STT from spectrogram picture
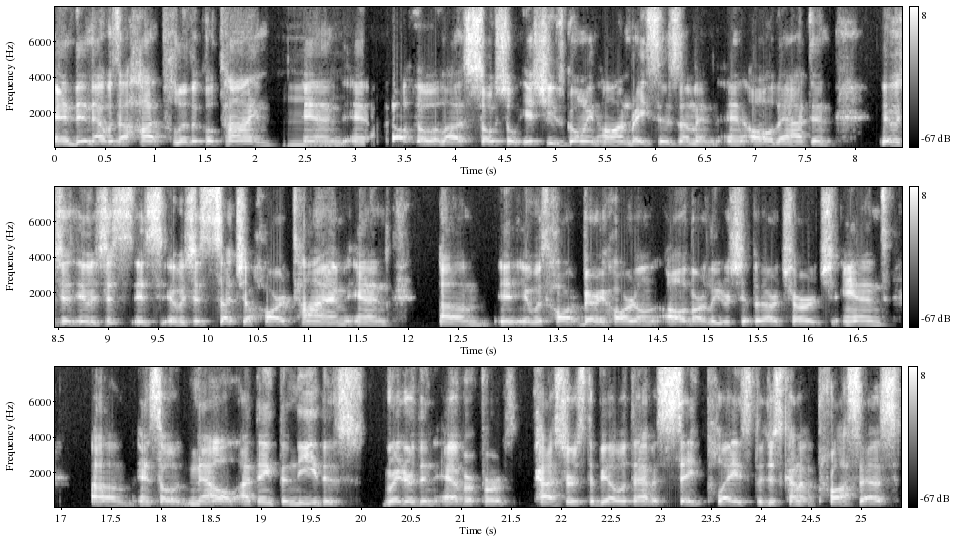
and then that was a hot political time, mm. and and also a lot of social issues going on, racism and and all that, and it was just it was just it was just such a hard time, and um, it, it, was hard, very hard on all of our leadership at our church, and um, and so now I think the need is greater than ever for pastors to be able to have a safe place to just kind of process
